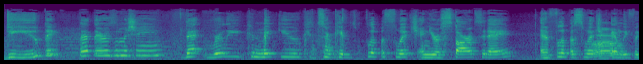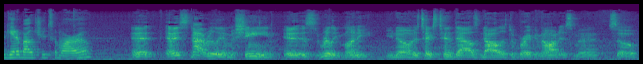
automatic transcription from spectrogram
Do you think that there is a machine that really can make you can, can flip a switch and you're a star today, and flip a switch Um, and we forget about you tomorrow? It, it's not really a machine. It, it's really money. You know, it takes ten thousand dollars to break an artist, man. So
